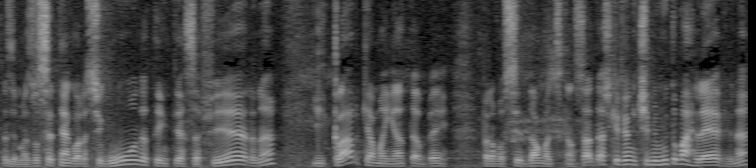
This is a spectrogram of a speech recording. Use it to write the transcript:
Quer dizer, mas você tem agora segunda, tem terça-feira, né? E claro que amanhã também, para você dar uma descansada, acho que vem um time muito mais leve, né?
